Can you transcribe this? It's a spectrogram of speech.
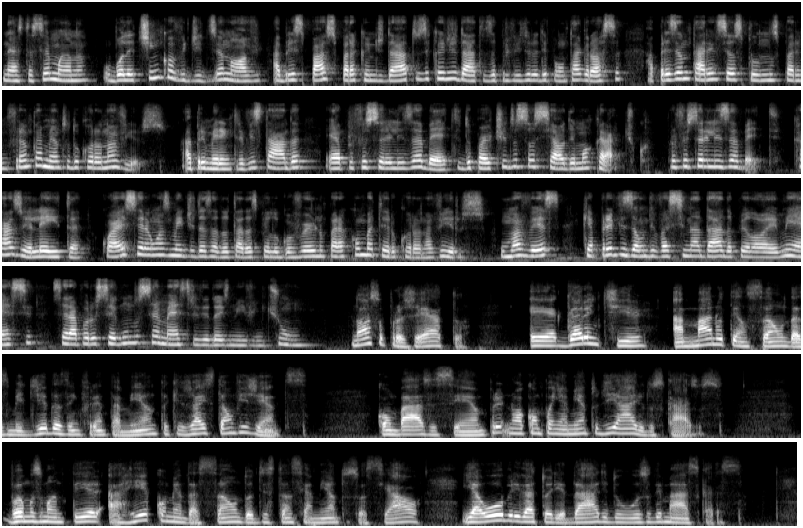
Nesta semana, o Boletim Covid-19 abre espaço para candidatos e candidatas à Prefeitura de Ponta Grossa apresentarem seus planos para o enfrentamento do coronavírus. A primeira entrevistada é a professora Elizabeth, do Partido Social Democrático. Professora Elizabeth, caso eleita, quais serão as medidas adotadas pelo governo para combater o coronavírus, uma vez que a previsão de vacina dada pela OMS será para o segundo semestre de 2021? Nosso projeto é garantir a manutenção das medidas de enfrentamento que já estão vigentes, com base sempre no acompanhamento diário dos casos. Vamos manter a recomendação do distanciamento social e a obrigatoriedade do uso de máscaras.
